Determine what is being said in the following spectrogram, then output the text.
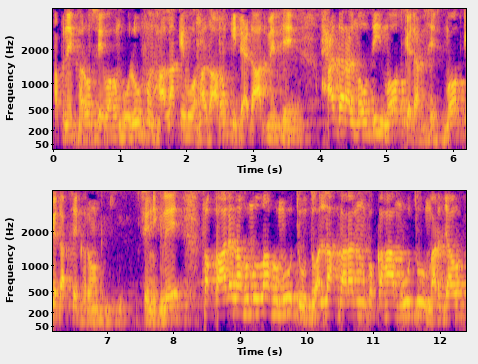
اپنے گھروں سے وہ علوف حالانکہ وہ ہزاروں کی تعداد میں تھے۔ حیدر الموتی، موت کے ڈر سے، موت کے ڈر سے گھروں سے نکلے۔ فقال الحم اللہ، موتو۔ تو اللہ تعالیٰ نے ان کو کہا، موتو، مر جاؤ۔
